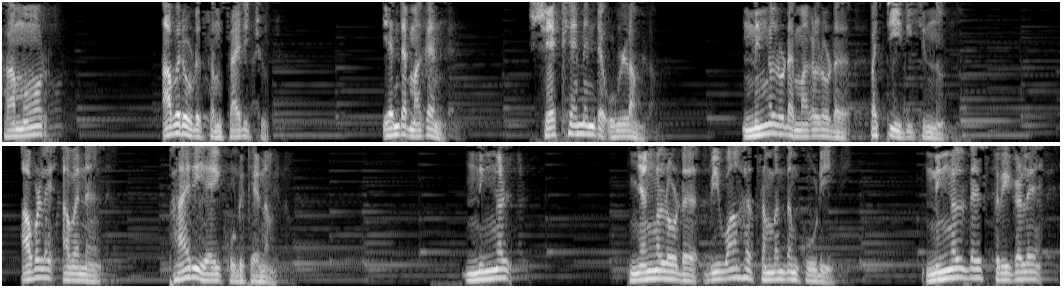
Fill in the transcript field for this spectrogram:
ഹമോർ അവരോട് സംസാരിച്ചു എന്റെ മകൻ ഷേഖേമിന്റെ ഉള്ളം നിങ്ങളുടെ മകളോട് പറ്റിയിരിക്കുന്നു. അവളെ അവന് ഭാര്യയായി കൊടുക്കണം. നിങ്ങൾ ഞങ്ങളോട് വിവാഹ സംബന്ധം കൂടി നിങ്ങളുടെ സ്ത്രീകളെ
